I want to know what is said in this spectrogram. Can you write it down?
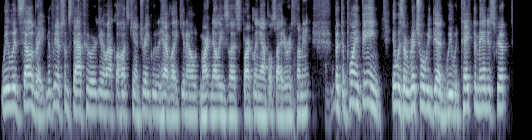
we would celebrate. And if we have some staff who are, you know, alcoholics can't drink, we would have like, you know, Martinelli's uh, sparkling apple cider or something. Mm-hmm. But the point being, it was a ritual we did. We would take the manuscript.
